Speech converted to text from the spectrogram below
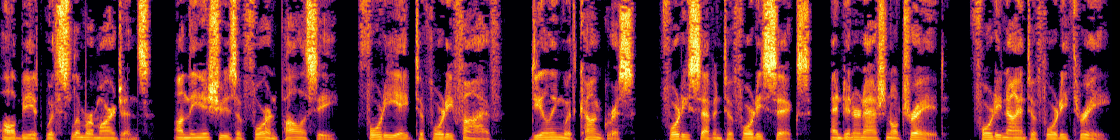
albeit with slimmer margins, on the issues of foreign policy, 48 to 45, dealing with Congress, 47 to 46, and international trade, 49 to 43.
